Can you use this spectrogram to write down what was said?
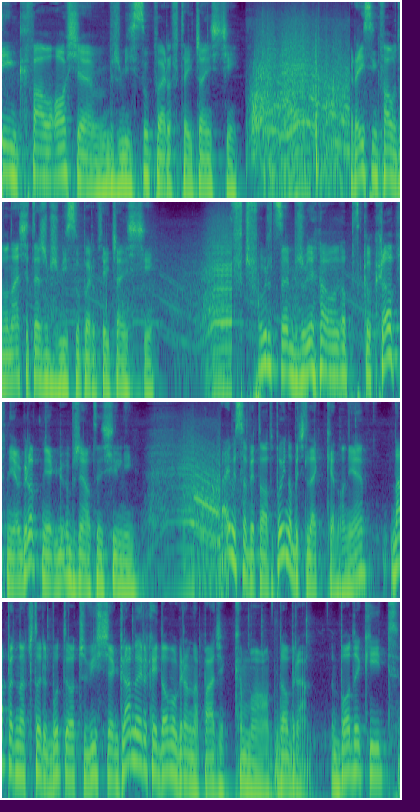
Racing V8 brzmi super w tej części. Racing V12 też brzmi super w tej części. W czwórce brzmiał okropnie, okropnie brzmiał ten silnik. Dajmy sobie to, to powinno być lekkie, no nie? Napęd na cztery buty oczywiście, gramy arcade'owo, gram na padzie, come on, dobra. Body kit,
